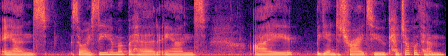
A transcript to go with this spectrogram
and so I see him up ahead and I begin to try to catch up with him.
